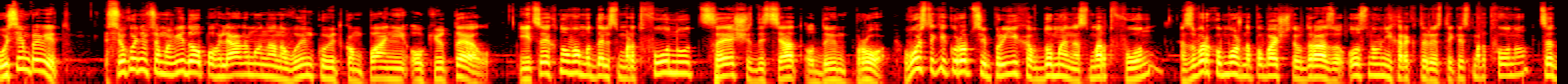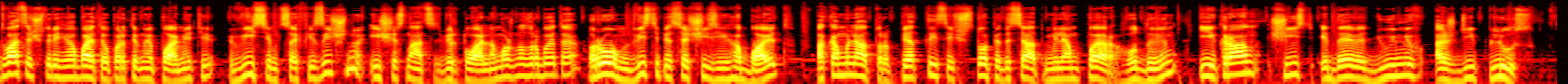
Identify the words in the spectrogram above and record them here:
Усім привіт! Сьогодні в цьому відео поглянемо на новинку від компанії OQTEL. І це їх нова модель смартфону C61 Pro. В ось такій коробці приїхав до мене смартфон. Зверху можна побачити одразу основні характеристики смартфону. Це 24 ГБ оперативної пам'яті, 8 це фізично і 16 віртуально можна зробити. ROM 256 ГБ. Акумулятор 5150 мАч і екран 6,9 дюймів HD+.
